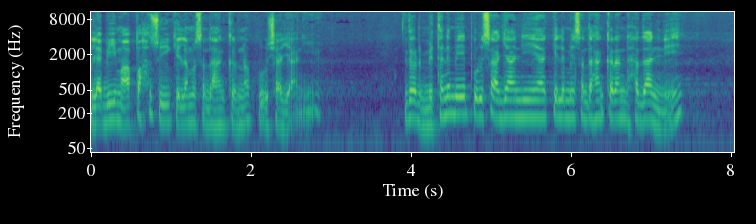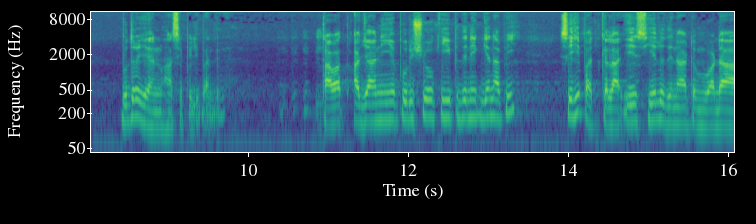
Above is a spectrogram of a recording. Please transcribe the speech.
ලැබීම අපහසුයි කෙළම සඳහන් කරන පුරුෂාජානීය. එතකට මෙතන මේ පුරුෂාජානීය කියල මේ සඳහන් කරන්න හදන්නේ බුදුරජාණන් වහස පිළිබඳව. තවත් අජානීය පුරුෂෝ කීප දෙනෙක් ගැන අපි සිහිපත් කලා ඒ සියලු දෙනාටම වඩා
